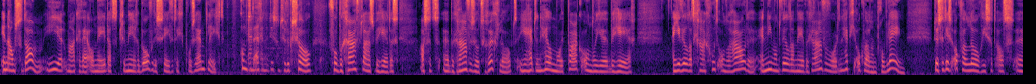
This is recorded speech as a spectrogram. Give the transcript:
In Amsterdam, hier maken wij al mee dat het cremeren boven de 70 procent ligt. Komt het en, en het is natuurlijk zo, voor begraafplaatsbeheerders... als het uh, begraven zo terugloopt... en je hebt een heel mooi park onder je beheer... en je wil dat graag goed onderhouden... en niemand wil daarmee begraven worden... dan heb je ook wel een probleem. Dus het is ook wel logisch dat als uh,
